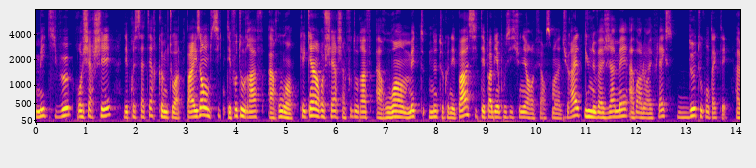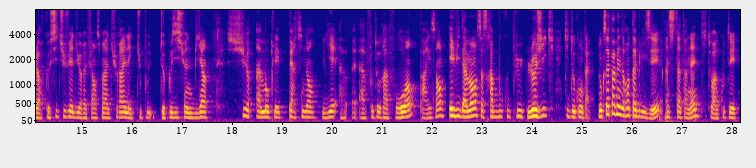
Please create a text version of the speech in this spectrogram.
mais qui veulent rechercher des prestataires comme toi. Par exemple, si tu es photographe à Rouen, quelqu'un recherche un photographe à Rouen mais ne te connaît pas, si tu n'es pas bien positionné en référencement naturel, il ne va jamais avoir le réflexe de te contacter. Alors que si tu fais du référencement naturel et que tu te positionnes bien sur un mot-clé pertinent lié à, à, photographe Rouen, par exemple, évidemment, ça sera beaucoup plus logique qu'il te contacte. Donc ça permet de rentabiliser un site internet qui t'aura coûté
